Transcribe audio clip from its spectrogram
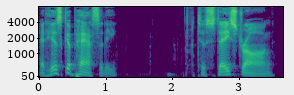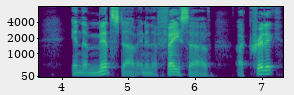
at his capacity to stay strong in the midst of and in the face of a critic,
